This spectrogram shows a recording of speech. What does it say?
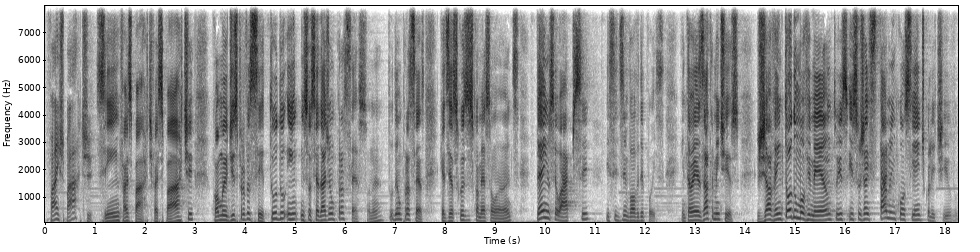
Faz parte? Sim, faz parte, faz parte. Como eu disse para você, tudo em, em sociedade é um processo, né? Tudo é um processo. Quer dizer, as coisas começam antes, tem o seu ápice e se desenvolve depois. Então é exatamente isso. Já vem todo um movimento, isso, isso já está no inconsciente coletivo,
